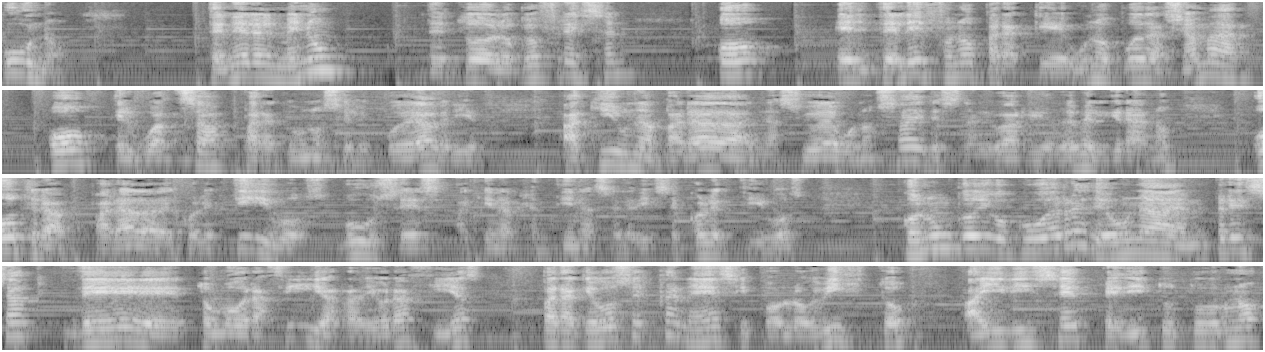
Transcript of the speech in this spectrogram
Uno, tener el menú de todo lo que ofrecen o el teléfono para que uno pueda llamar o el WhatsApp para que uno se le pueda abrir. Aquí una parada en la ciudad de Buenos Aires, en el barrio de Belgrano, otra parada de colectivos, buses, aquí en Argentina se le dice colectivos, con un código QR de una empresa de tomografías, radiografías, para que vos escanees y por lo visto ahí dice pedí tu turno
